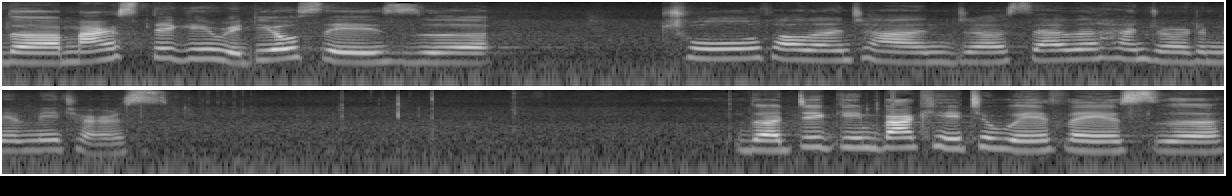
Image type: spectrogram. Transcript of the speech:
The max digging radius is uh, 2,700 millimeters. The digging bucket width is uh,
